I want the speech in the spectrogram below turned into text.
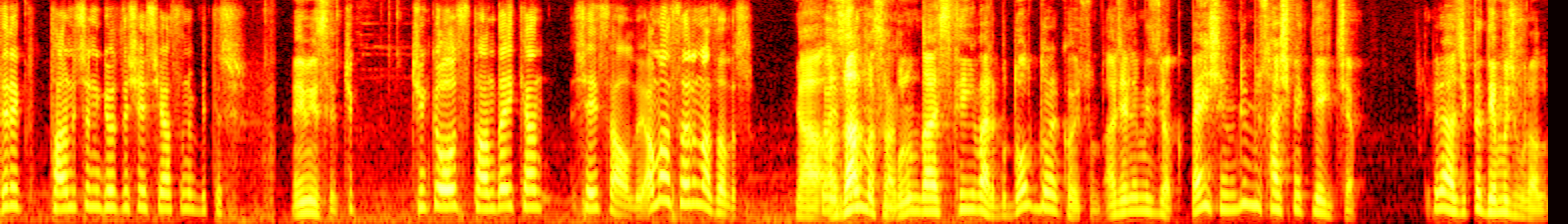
direkt Tanrıçanın gözdeşi eşyasını bitir. Eminsin. Çünkü o standayken şey sağlıyor. Ama hasarın azalır. Ya Söyle, azalmasın. Bunun daha siteyi var. Bu doldura koysun. Acelemiz yok. Ben şimdi dümdüz Haşmetli'ye gideceğim. Birazcık da damage vuralım.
